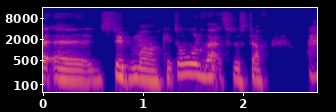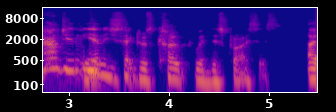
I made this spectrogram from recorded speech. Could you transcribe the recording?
uh, supermarkets, all of that sort of stuff. How do you think the energy sector has coped with this crisis? I,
